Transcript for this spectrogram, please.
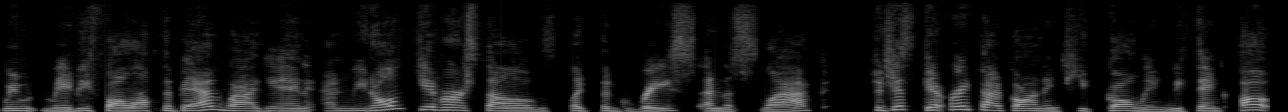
we maybe fall off the bandwagon and we don't give ourselves like the grace and the slack to just get right back on and keep going. We think, oh,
